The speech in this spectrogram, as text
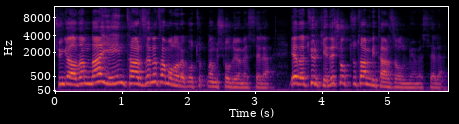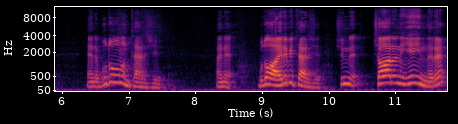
Çünkü adam daha yayın tarzını tam olarak oturtmamış oluyor mesela. Ya da Türkiye'de çok tutan bir tarz olmuyor mesela. Yani bu da onun tercihi. Hani bu da ayrı bir tercih. Şimdi Çağrı'nın yayınları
